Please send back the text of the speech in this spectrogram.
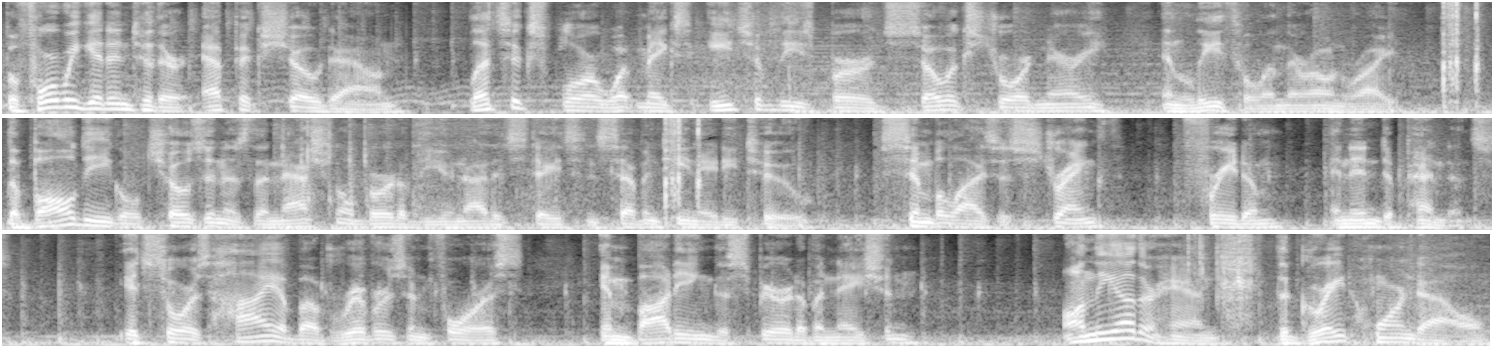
Before we get into their epic showdown, let's explore what makes each of these birds so extraordinary and lethal in their own right. The bald eagle, chosen as the national bird of the United States in 1782, symbolizes strength, freedom, and independence. It soars high above rivers and forests, embodying the spirit of a nation. On the other hand, the great horned owl,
